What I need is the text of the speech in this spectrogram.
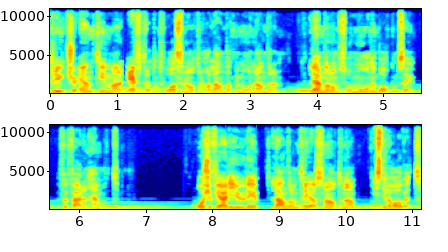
Drygt 21 timmar efter att de två astronauterna har landat med månlandaren lämnar de så månen bakom sig för färden hemåt. År 24 juli landar de tre astronauterna i Stilla havet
